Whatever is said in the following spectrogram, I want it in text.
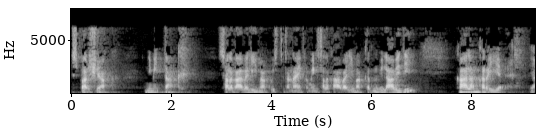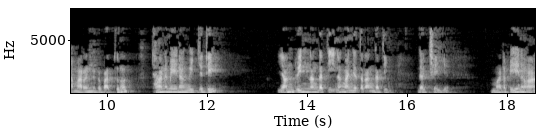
ස්පර්ශයක් නිමිත්තක් සලකා බැලීමක් විස්තර ණය ක්‍රමයට සලකා බැලීමක් කරන වෙලාවේදී කාලංකරය යා මරණයටපත් වුනොත් ඨානමේනං විජ්ජති යන් ද්වින්නම් ගතිනං අඤ්‍යතරං ගති ගච්ඡය මට පේනවා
